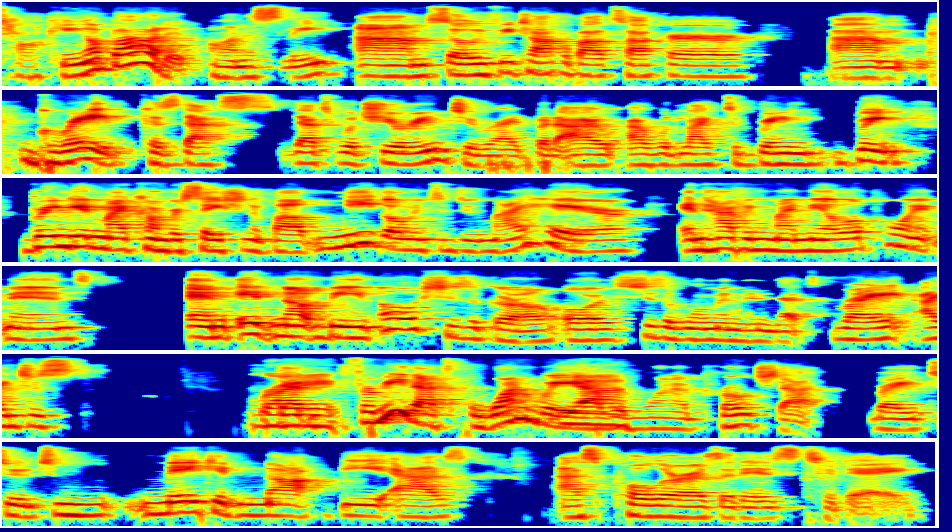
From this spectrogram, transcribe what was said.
talking about it honestly. Um, so if you talk about soccer, um, great because that's that's what you're into, right? But I I would like to bring bring bring in my conversation about me going to do my hair and having my nail appointments and it not being oh she's a girl or she's a woman and that's right. I just right that, for me that's one way yeah. I would want to approach that right to to make it not be as as polar as it is today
